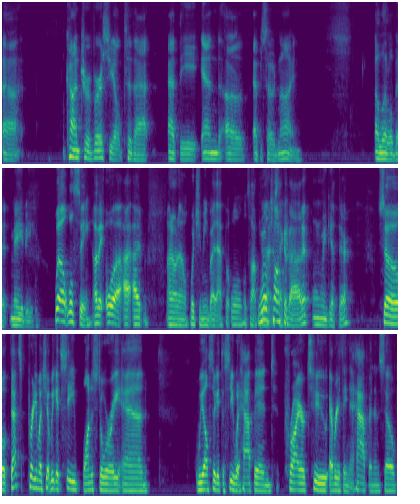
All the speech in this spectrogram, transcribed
uh controversial to that at the end of episode nine a little bit maybe well, we'll see. I mean, well, I I, I don't know what you mean by that, but we'll we'll talk. we'll talk about it when we get there So that's pretty much it. We get to see Wanda's story, and we also get to see what happened prior to everything that happened. And so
